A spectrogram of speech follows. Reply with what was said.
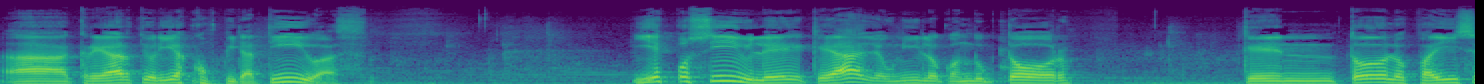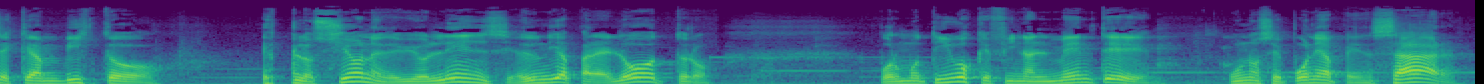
a crear teorías conspirativas, y es posible que haya un hilo conductor que en todos los países que han visto explosiones de violencia de un día para el otro, por motivos que finalmente uno se pone a pensar,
